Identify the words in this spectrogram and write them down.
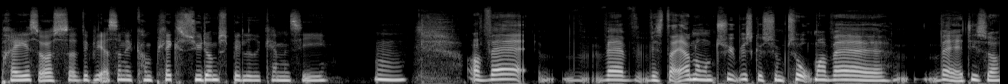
præges også. Så det bliver sådan et komplekst sygdomsbillede, kan man sige. Mm. Og hvad, hvad, hvis der er nogle typiske symptomer, hvad, hvad er de så?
